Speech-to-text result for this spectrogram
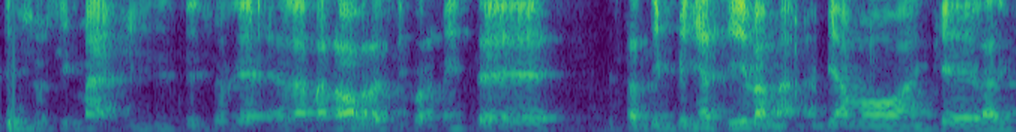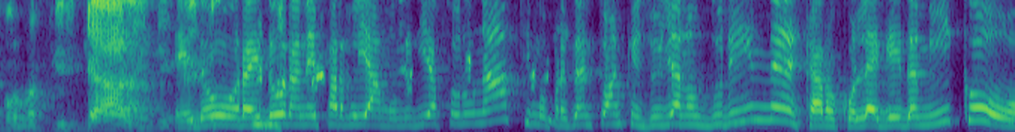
penso si immagini, nel senso che la manovra sicuramente è stata impegnativa, ma abbiamo anche la riforma fiscale. Ed ora, ed ora ne parliamo, mi dia solo un attimo, presento anche Giuliano Zulin, caro collega ed amico,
